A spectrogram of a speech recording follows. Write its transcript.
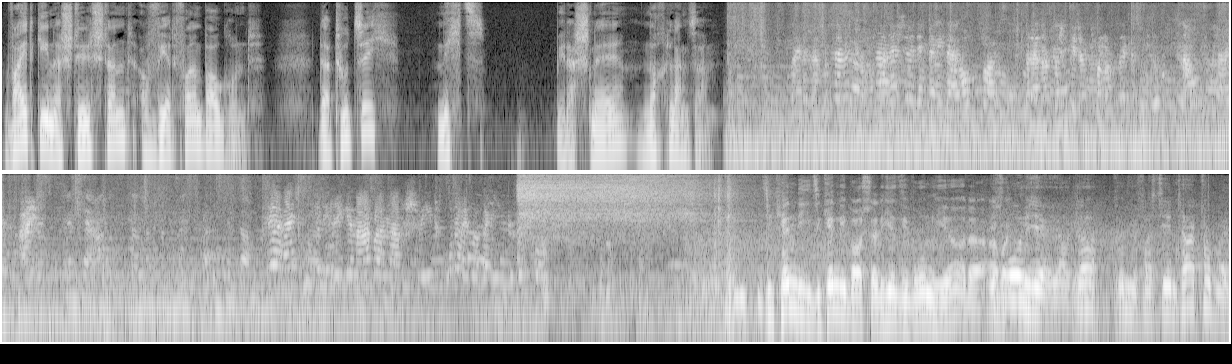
Weitgehender Stillstand auf wertvollem Baugrund. Da tut sich nichts. Weder schnell noch langsam. Meine Damen und Herren, erreiche den Berliner Hauptbahnhof mit einer Verspätung von noch sechs Minuten auf Gleis 1. Sie erreichen über die Regionalbahn nach Schwedt oder über Berlin-Güstrow. Sie kennen, die, Sie kennen die Baustelle hier, Sie wohnen hier oder Ich arbeiten wohne hier, ja klar. Kommen wir fast jeden Tag vorbei.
